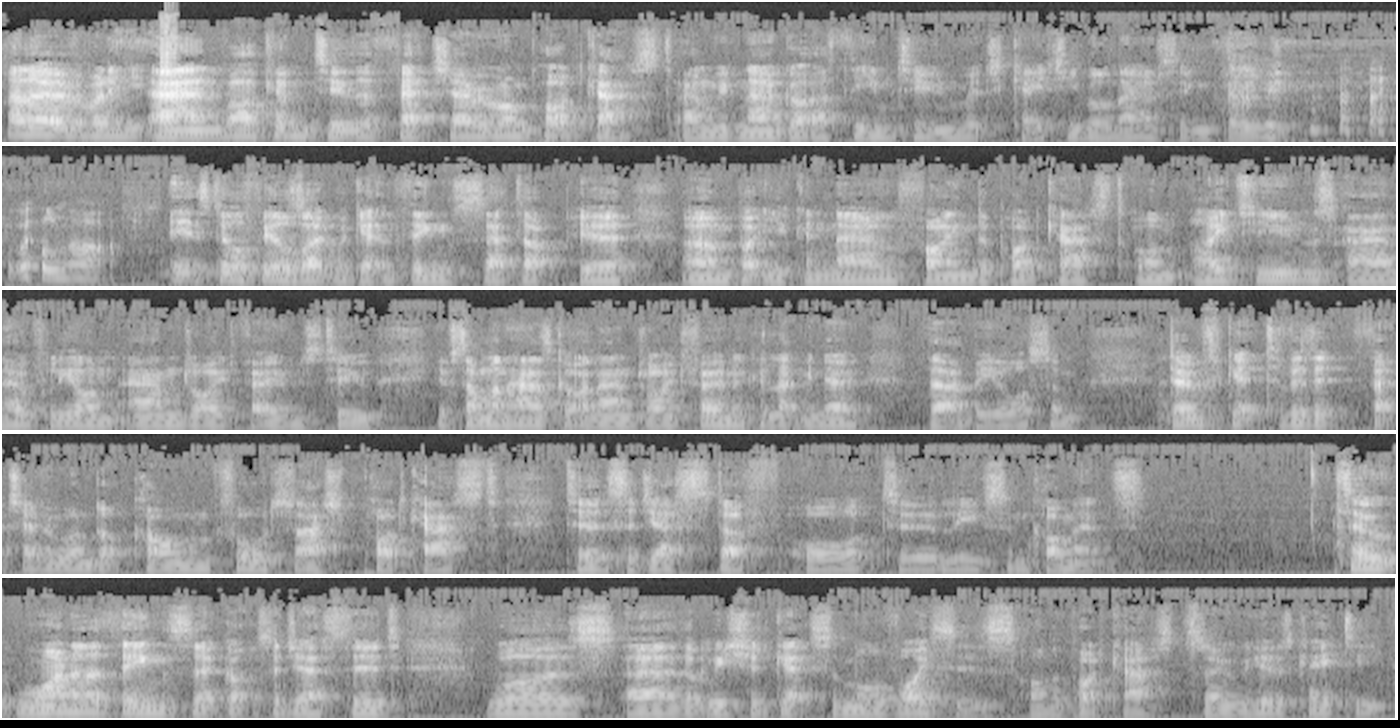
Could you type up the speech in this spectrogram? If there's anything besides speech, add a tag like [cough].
Hello, everybody, and welcome to the Fetch Everyone podcast. And we've now got a theme tune, which Katie will now sing for you. [laughs] I will not. it still feels like we're getting things set up here, um, but you can now find the podcast on iTunes and hopefully on Android phones too. If someone has got an Android phone and could let me know, that would be awesome. Don't forget to visit fetcheveryone.com forward slash podcast to suggest stuff or to leave some comments. So, one of the things that got suggested was uh, that we should get some more voices on the podcast. So, here's Katie.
